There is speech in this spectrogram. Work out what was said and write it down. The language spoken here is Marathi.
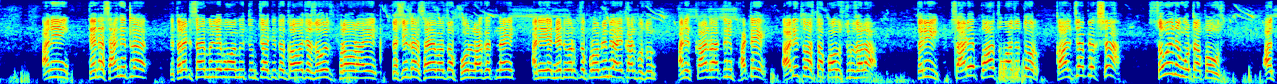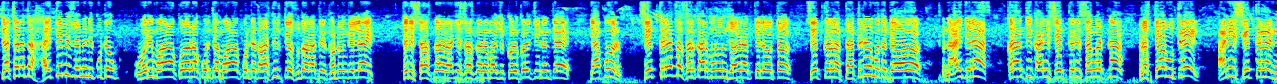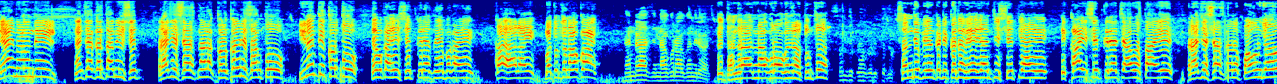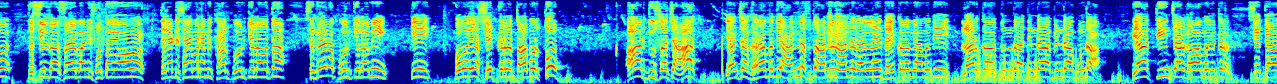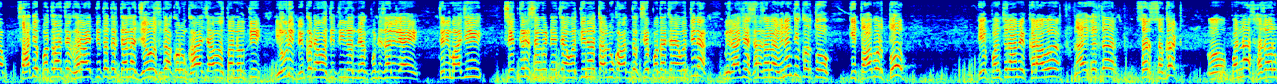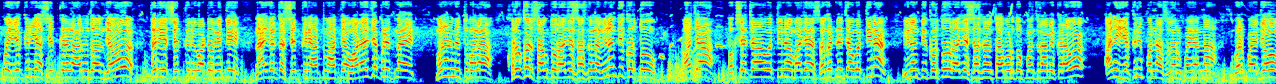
आणि त्यांना सांगितलं ते तलाठी साहेब म्हणले बाबा मी तुमच्या तिथं गावाच्या जवळच फ्लॉवर आहे. तहसीलदार साहेबाचा फोन लागत नाही आणि हे नेटवर्कचा प्रॉब्लेमही आहे कालपासून. आणि काल रात्री फाटे अडीच वाजता पाऊस सुरू झाला. तरी साडेपाच वाजतोर कालच्यापेक्षा सवयनं मोठा पाऊस. आणि त्याच्यानंतर हायते बी जमिनी कुठं वरी माळा कोणाला कोणत्या माळा कोणत्यात असतील ते सुद्धा रात्री खटून गेले आहेत. तरी शासनाला राज्य शासनाला माझी कळकळीची विनंती आहे की आपण शेतकऱ्याचं सरकार म्हणून जाहिरात केलं होतं. शेतकऱ्याला तातडीने मदत द्यावं. नाही दिल्यास क्रांतिकारी शेतकरी संघटना रस्त्यावर उतरेल आणि शेतकऱ्याला न्याय मिळवून देईल. यांच्याकरता मी शेत राज्य शासनाला कळकळीने सांगतो विनंती करतो. हे बघा हे शेतकऱ्याचं हे बघा हे काय हाल आहे? मग तुमचं नाव काय? धनराज नागुराव गंद्रेवाल हे धनराज नागोराव गंजराव तुमचं? संदीप व्यंकटी कदम हे यांची शेती आहे. हे काय शेतकऱ्याची अवस्था आहे? राज्य शासनानं पाहून घ्यावं. तहसीलदार साहेबांनी स्वतः यावं. तलाठी साहेबांना मी काल फोन केला होता. सगळ्यांना फोन केला मी की बाबा या शेतकऱ्याला ताबडतोब आठ दिवसाच्या आत यांच्या घरामध्ये अन्न सुद्धा अन्न अन्न राहिलं नाही. दहीकळंब्यामध्ये लाडका दुंडा दिंडा बिंडा गुंडा या तीन चार गावामध्ये तर शे- त्या साधे पत्राचे घर आहेत तिथं तर त्यांना जेवण सुद्धा करून खायची अवस्था नव्हती. एवढी बिकट अवस्थेची जर ढगफुटी झालेली आहे. तरी माझी शेतकरी संघटनेच्या वतीनं तालुका अध्यक्ष पदाच्या वतीनं मी राज्य शासनाला विनंती करतो की ताबडतोब हे पंचनामे करावं. नाही गेलं तर सर सगट पन्नास हजार रुपये एकरी या शेतकऱ्याला अनुदान द्यावं तरी हे शेतकरी वाटेवर येते. नाही गेलं तर शेतकरी आत्महत्या वाढायचे प्रयत्न आहेत. म्हणून मी तुम्हाला खरोखर सांगतो राज्य शासनाला विनंती करतो माझ्या पक्षाच्या वतीनं माझ्या संघटनेच्या वतीनं विनंती करतो राज्य शासनाने ताबडतोब पंचनामे करावं. आणि एकरी पन्नास हजार रुपयांना भरपाई द्यावं.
